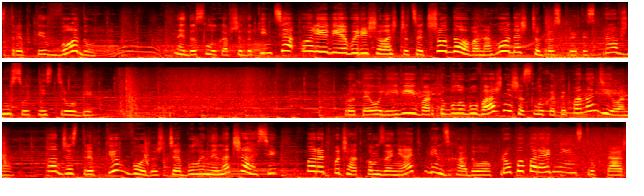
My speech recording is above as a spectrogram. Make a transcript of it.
стрибки в воду. Не дослухавши до кінця, Олівія вирішила, що це чудова нагода, щоб розкрити справжню сутність Рубі. Проте Олівії варто було б уважніше слухати пана Ділана, адже стрибки в воду ще були не на часі. Перед початком занять він згадував про попередній інструктаж.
